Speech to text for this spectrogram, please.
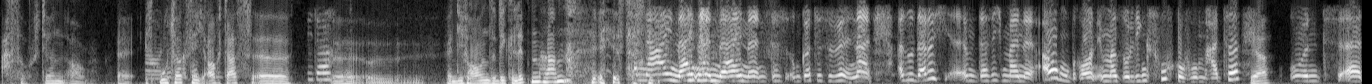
Ach so, Stirn und Augen. Äh, ist Botox nicht auch das, äh, äh, wenn die Frauen so dicke Lippen haben? ist das Nein, nein, nein, nein, nein, das um Gottes Willen, nein. Also dadurch, ähm, dass ich meine Augenbrauen immer so links hochgehoben hatte Ja. und äh,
